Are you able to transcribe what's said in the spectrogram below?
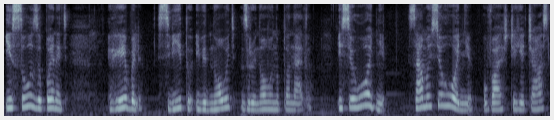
Ісус зупинить гибель світу і відновить зруйновану планету. І сьогодні, саме сьогодні, у вас ще є час,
